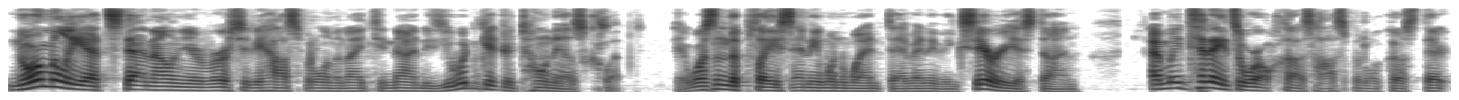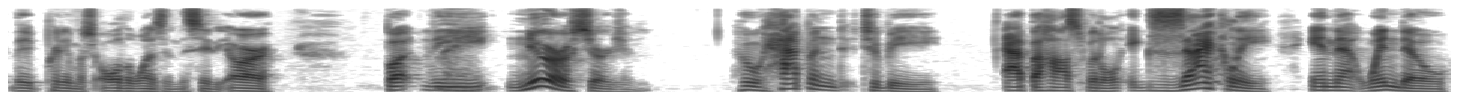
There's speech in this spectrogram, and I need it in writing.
normally at Staten Island University Hospital in the 1990s, you wouldn't get your toenails clipped. It wasn't the place anyone went to have anything serious done. I mean, today it's a world class hospital because they're they pretty much all the ones in the city are. But the neurosurgeon who happened to be at the hospital exactly in that window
